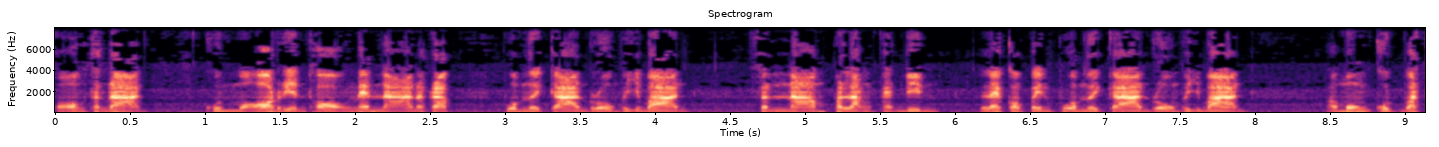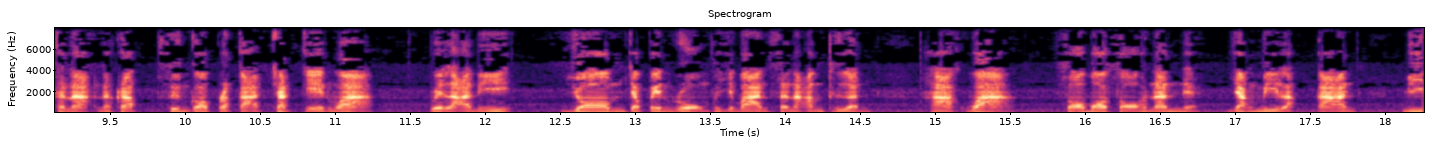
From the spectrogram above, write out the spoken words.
ของทางด้าน คุณหมอเหรียญทองแน่นหนานะครับ ผู้อำนวยการโรงพยาบาล สนามพลังแผ่นดิน และก็เป็นผู้อำนวยการโรงพยาบาลมงกุฎวัฒนะนะครับ ซึ่งก็ประกาศชัดเจนว่า เวลานี้ยอมจะเป็นโรงพยาบาลสนามเถื่อน หากว่าสบศนั้นเนี่ยยังมีหลักการมี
